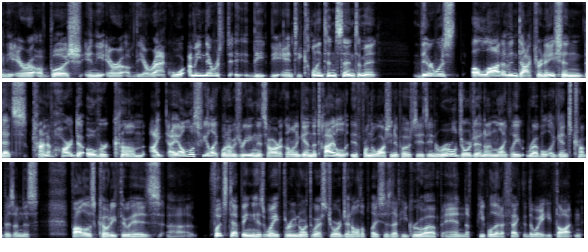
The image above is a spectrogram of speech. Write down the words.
in the era of Bush, in the era of the Iraq War, I mean, there was the the anti-Clinton sentiment. There was a lot of indoctrination that's kind of hard to overcome. I, I almost feel like when I was reading this article, and again, the title from the Washington Post is In Rural Georgia, an Unlikely Rebel Against Trumpism. This follows Cody through his uh, footstepping his way through Northwest Georgia and all the places that he grew up and the people that affected the way he thought. And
